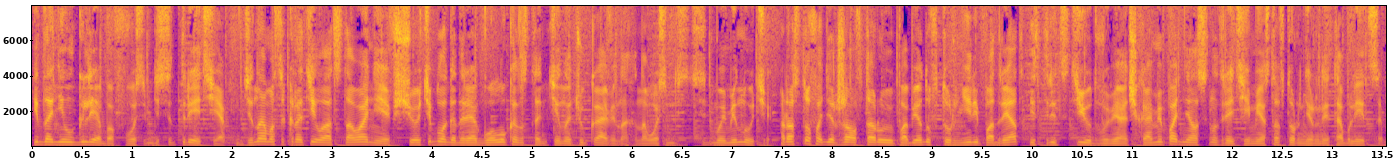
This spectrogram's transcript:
и Данил Глебов, 83-я. «Динамо» сократило отставание в счете благодаря голу Константина Тюкавина на 87-й минуте. Ростов одержал вторую победу в турнире подряд и с 32 очками поднялся на третье место в турнирной таблице.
